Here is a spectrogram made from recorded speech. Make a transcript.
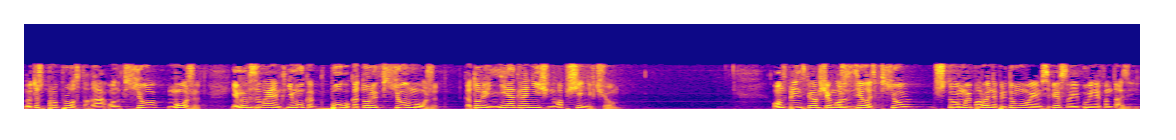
Ну это же просто, да? Он все может. И мы взываем к Нему как к Богу, который все может, который не ограничен вообще ни в чем. Он, в принципе, вообще может сделать все, что мы порой напридумываем себе в своей буйной фантазии.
